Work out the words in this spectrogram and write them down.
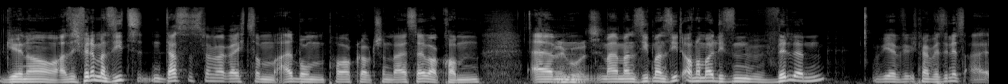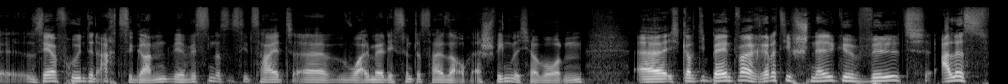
Genau, also ich finde, man sieht, das ist, wenn wir gleich zum Album Power Corruption Live selber kommen, ähm, man, man, sieht, man sieht auch nochmal diesen Willen, wir, ich meine, wir sind jetzt äh, sehr früh in den 80ern. Wir wissen, das ist die Zeit, äh, wo allmählich Synthesizer auch erschwinglicher wurden. Äh, ich glaube, die Band war relativ schnell gewillt, alles,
